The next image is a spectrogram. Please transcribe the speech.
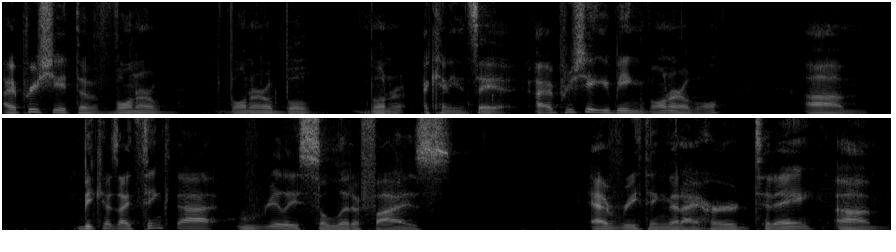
I appreciate the vulnerable, vulnerable, vulner, I can't even say it. I appreciate you being vulnerable. Um, because I think that really solidifies everything that I heard today. Um,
